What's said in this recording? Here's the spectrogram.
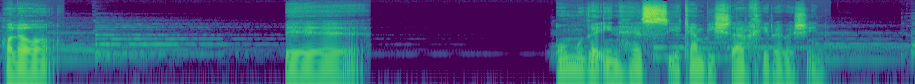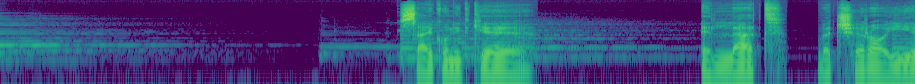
حالا به عمق این حس یکم بیشتر خیره بشین. سعی کنید که علت و چرایی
